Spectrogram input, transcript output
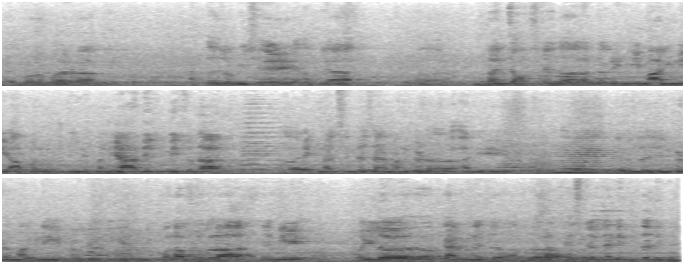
त्याचबरोबर आता जो विषय आपल्या मुलांच्या हॉस्टेलचा आला तरी ही मागणी आपण दिली. पण ह्याआधीच मी सुद्धा एकनाथ शिंदे साहेबांकडं आणि देवेंद्रजींकडे मागणी ठेवली होती की तुम्ही कोल्हापूरला त्यांनी पहिलं काय म्हणायचं आपलं फेस्टिवल त्यांनी तिथं दिलं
